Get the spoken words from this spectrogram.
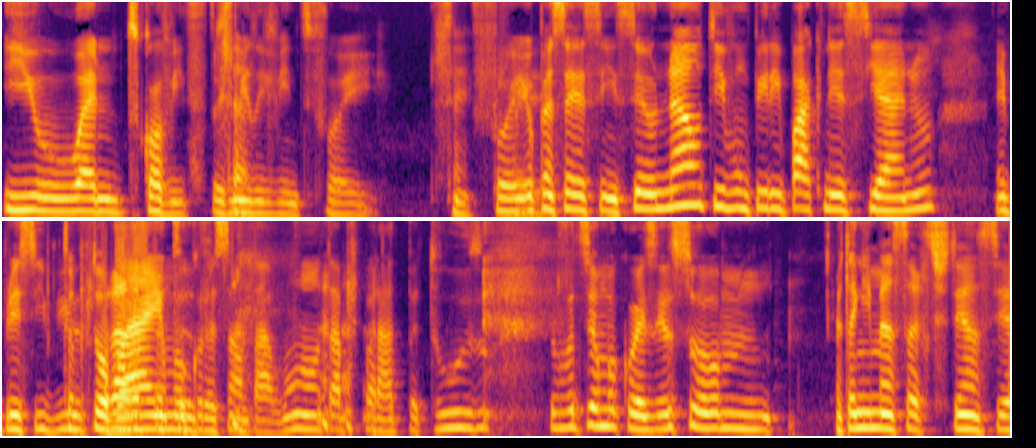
e o ano de Covid, 2020, foi, Sim. foi, Eu pensei assim: se eu não tive um piripaque nesse ano, em princípio Estou bem, o meu tudo. coração está bom, está preparado para tudo. Eu vou dizer uma coisa: eu sou. hum, Eu tenho imensa resistência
